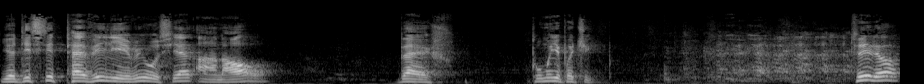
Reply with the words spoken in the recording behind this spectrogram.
il a décidé de paver les rues au ciel en or, ben, pour moi, il n'est pas cheap. Tu sais, là,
